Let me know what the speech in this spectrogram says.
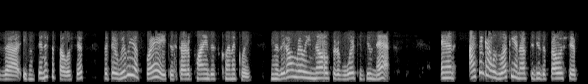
that even finish the fellowship, but they're really afraid to start applying this clinically. You know, they don't really know sort of what to do next. And I think I was lucky enough to do the fellowship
